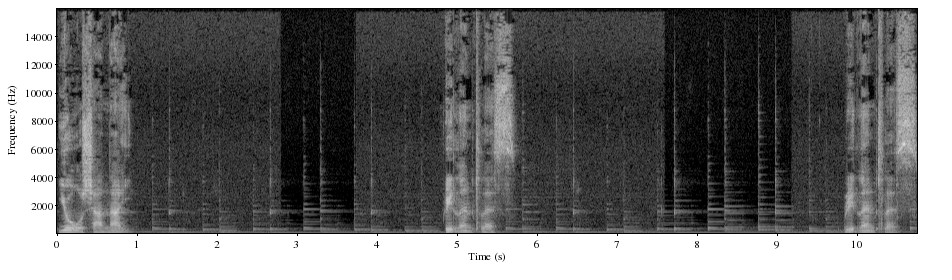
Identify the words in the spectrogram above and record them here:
容赦ない。Relentless relentless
